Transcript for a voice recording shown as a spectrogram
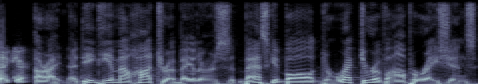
take care. All right, Aditya Malhotra, Baylor's basketball director of operations.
